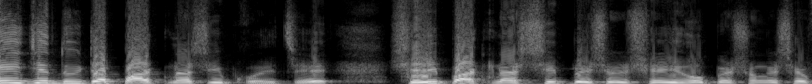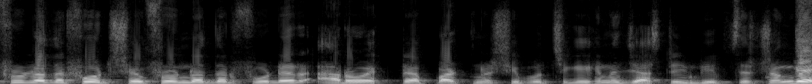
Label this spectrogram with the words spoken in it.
এই যে দুইটা পার্টনারশিপ হয়েছে, সেই পার্টনারশিপে সেই হোপের সঙ্গে শেফরন রাদারফোর্ড শেফরন রাদারফোর্ডের আরও একটা পার্টনারশিপ হচ্ছে এখানে জাস্টিন গিবসের সঙ্গে।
